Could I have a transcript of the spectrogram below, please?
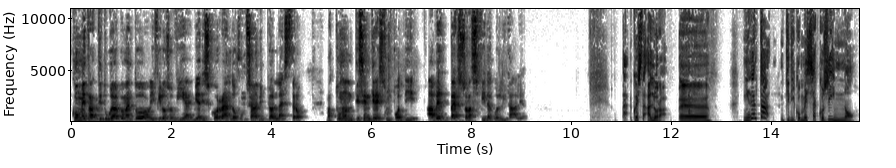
come tratti tu l'argomento di filosofia e via discorrendo funziona di più all'estero, ma tu non ti sentiresti un po' di aver perso la sfida con l'Italia? Questa, allora, eh, in realtà ti dico, messa così no.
